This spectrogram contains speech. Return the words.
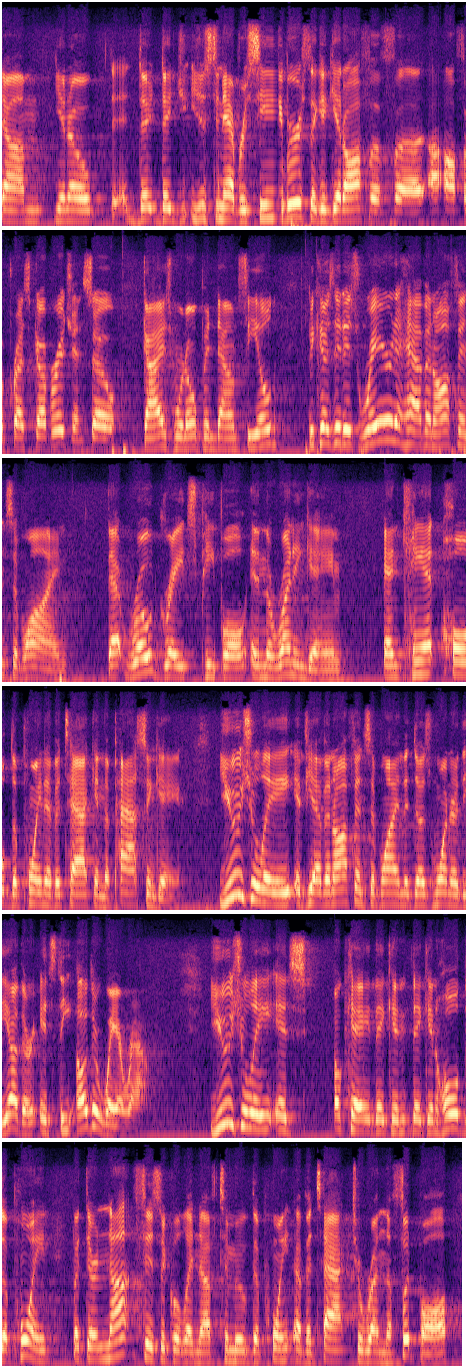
um, you know, they, they, just didn't have receivers that could get off of uh, off of press coverage, and so guys weren't open downfield because it is rare to have an offensive line that road grates people in the running game and can't hold the point of attack in the passing game. Usually, if you have an offensive line that does one or the other, it's the other way around. Usually, it's okay, they can they can hold the point, but they're not physical enough to move the point of attack to run the football.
